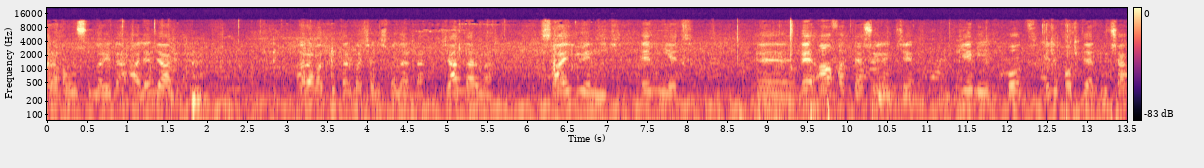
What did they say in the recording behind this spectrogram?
arama unsurlarıyla halen devam ediyor. Arama kurtarma çalışmalarına jandarma, sahil güvenlik, emniyet, ee, ve afat personelince gemi, bot, helikopter, uçak,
